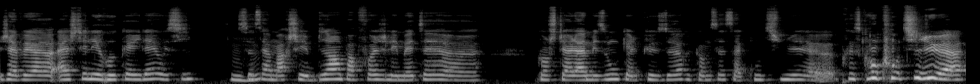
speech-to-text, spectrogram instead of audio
j'avais acheté les recueils aussi ça mhm. ça marchait bien parfois je les mettais quand j'étais à la maison quelques heures comme ça ça continuait euh, presque en continu à...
